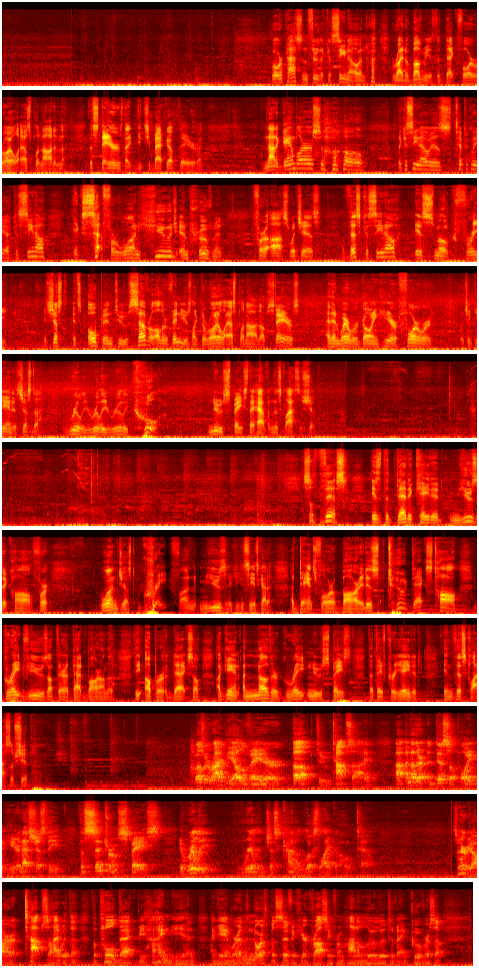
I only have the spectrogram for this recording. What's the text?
Well, we're passing through the casino, and right above me is the Deck 4 Royal Esplanade and the, the stairs that get you back up there not a gambler, so the casino is typically a casino, except for one huge improvement for us, which is this casino is smoke free. It's just, it's open to several other venues like the Royal Esplanade upstairs, and then where we're going here forward, which again is just a really, really, really cool new space they have in this class of ship. So this is the dedicated music hall for one, just great fun music. You can see it's got a, a dance floor, a bar. It is two decks tall. Great views up there at that bar on the, the upper deck. So again, another great new space that they've created in this class of ship. Well, as we ride the elevator up to topside, uh, another disappointment here, and that's just the the centrum space. It really, really just kind of looks like a hotel. So here we are topside with the, the pool deck behind me. And again, we're in the North Pacific here crossing from Honolulu to Vancouver. So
